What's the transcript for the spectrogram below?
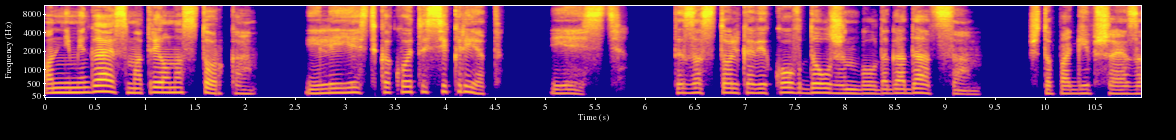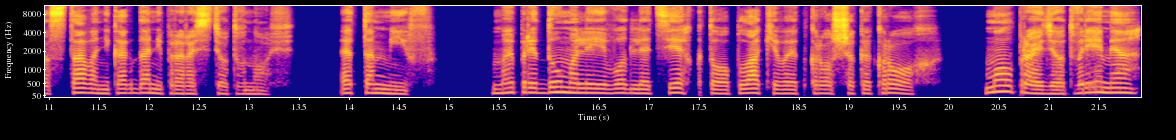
Он, не мигая, смотрел на Сторка. Или есть какой-то секрет? Есть. Ты за столько веков должен был догадаться, что погибшая застава никогда не прорастет вновь. Это миф. Мы придумали его для тех, кто оплакивает крошек и крох. Мол, пройдет время,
